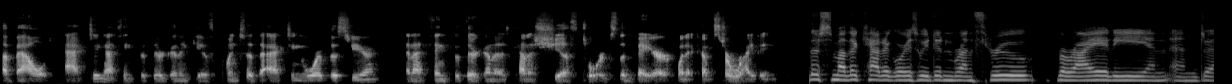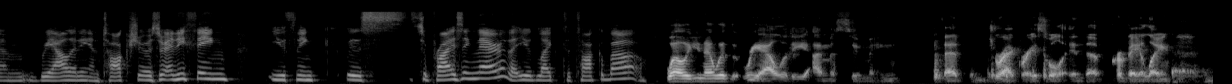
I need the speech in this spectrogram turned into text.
about acting, I think that they're going to give Quinta the acting award this year. And I think that they're going to kind of shift towards the bear when it comes to writing. There's some other categories we didn't run through variety and, and um, reality and talk shows. Is there anything you think is surprising there that you'd like to talk about? Well, you know, with reality, I'm assuming that drag race will end up prevailing.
